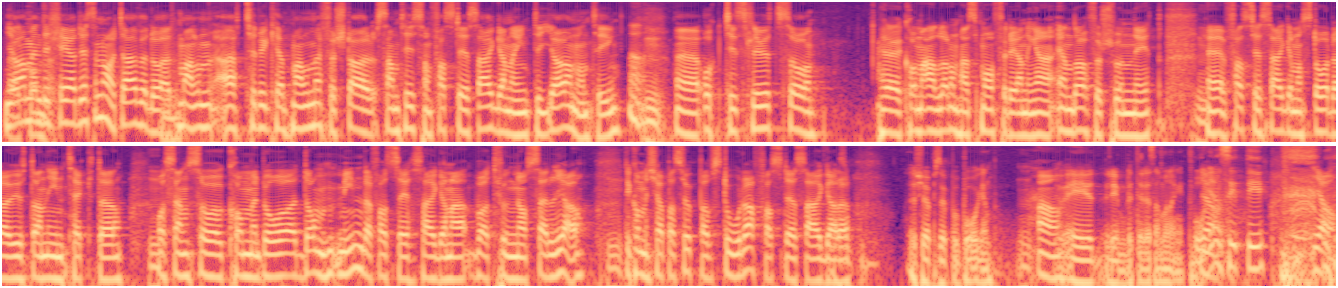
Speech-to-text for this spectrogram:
ja, men det Välkomna. tredje scenariot är väl då att, Malmö, att Trygghet Malmö förstör samtidigt som fastighetsägarna inte gör någonting. Mm. Eh, och till slut så eh, kommer alla de här små föreningarna ändå ha försvunnit. Mm. Eh, fastighetsägarna står där utan intäkter. Mm. Och sen så kommer då de mindre fastighetsägarna vara tvungna att sälja. Mm. Det kommer köpas upp av stora fastighetsägare. Alltså, köps upp på Pågen. Ja, Det är ju rimligt i det sammanhanget. Pågen Ja. City. ja.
